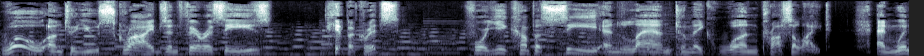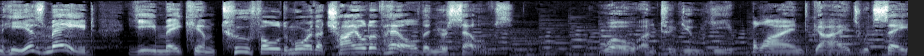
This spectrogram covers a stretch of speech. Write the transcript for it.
Woe unto you, scribes and Pharisees, hypocrites! For ye compass sea and land to make one proselyte. And when he is made, ye make him twofold more the child of hell than yourselves. Woe unto you, ye blind guides, which say,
